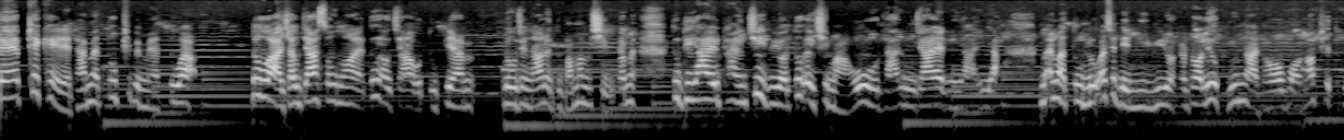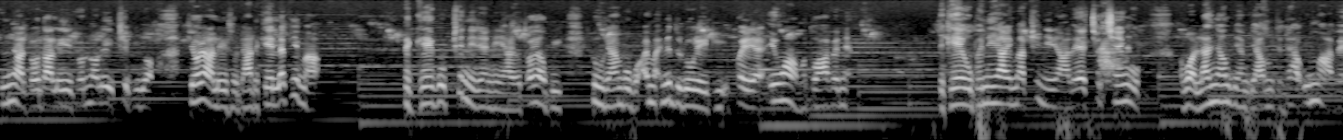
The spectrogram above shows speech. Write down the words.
လည်းဖြစ်ခဲ့တယ်ဒါပေမဲ့ तू ဖြစ်ပေမဲ့ तू က तू ကယောက်ျားဆုံးသွားတယ်သူ့ယောက်ျားကို तू ပြန်လိုချင်တာလေ तू ဘာမှမရှိဘူးဒါပေမဲ့ तू ဒီဟာတွေထိုင်ကြည့်ပြီးတော့သူ့အိမ်ရှိမှာဟိုလာလူကြတဲ့နေရာကြီးက အဲ့မှာ तू လိုအပ်ချက်တွေမြင်ပြီးတော့တော်တော်လေးကိုဂရုဏာတော့ပေါ့နော်ဖြစ်ဂရုဏာဒေါသလေးဒေါနော်လေးဖြစ်ပြီးတော့ပြောတာလေးဆိုဒါတကယ်လက်ဖြစ်မှာ တကယ်ကိုဖြစ်နေတဲ့နေရာကိုတော့ရောက်ပြီးလူတန်းဖို့ပေါ့အဲ့မှာအမြင့်သူတို့တွေဒီအဖွဲ့ရဲ့အင်းဝအောင်မသွားဘဲနဲ့တကယ်ကိုဘယ်နေရာတွေမှာဖြစ်နေတာလဲချက်ချင်းကိုပေါ့လမ်းကြောင်းပြန်ပြောင်းပြီးတဒါဥမှာပဲ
